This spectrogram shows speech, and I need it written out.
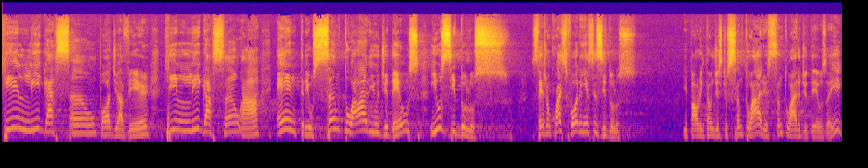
que ligação pode haver, que ligação há entre o santuário de Deus e os ídolos, sejam quais forem esses ídolos. E Paulo então diz que o santuário, esse santuário de Deus aí,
